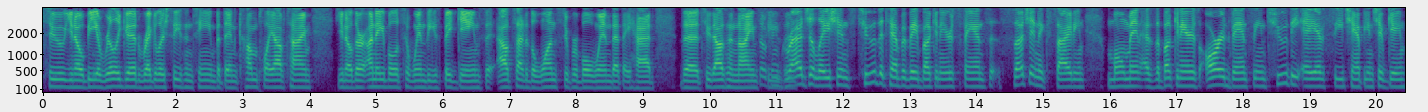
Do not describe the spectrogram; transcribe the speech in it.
to, you know, be a really good regular season team, but then come playoff time, you know, they're unable to win these big games outside of the one Super Bowl win that they had the 2009 so season. Congratulations to the Tampa Bay Buccaneers fans. Such an exciting moment as the Buccaneers are advancing to the AFC Championship game,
